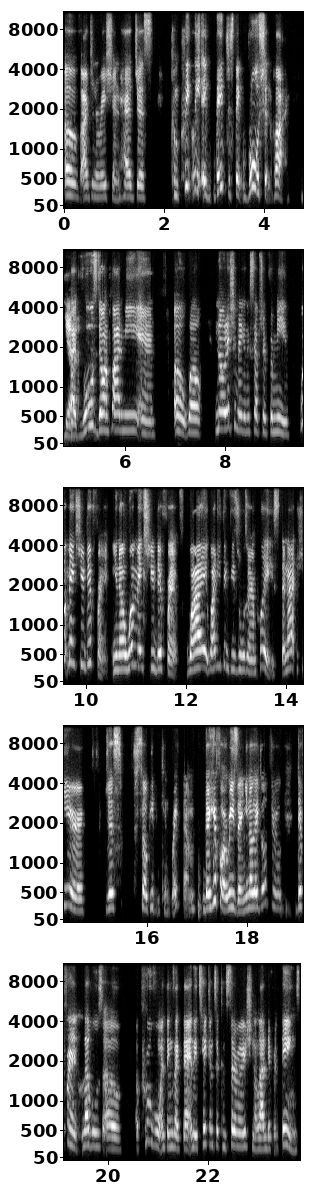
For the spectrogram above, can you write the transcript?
of our generation had just completely they just think rules shouldn't apply. Yeah, like rules don't apply to me, and oh well no, they should make an exception for me. What makes you different? You know, what makes you different? Why why do you think these rules are in place? They're not here just so people can break them. They're here for a reason. You know, they go through different levels of approval and things like that, and they take into consideration a lot of different things.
